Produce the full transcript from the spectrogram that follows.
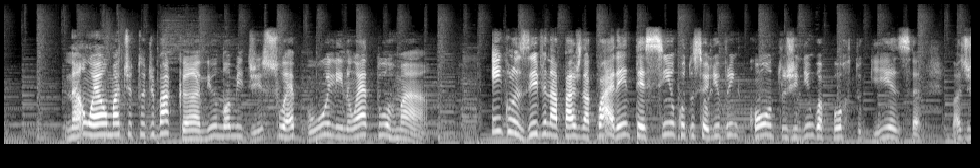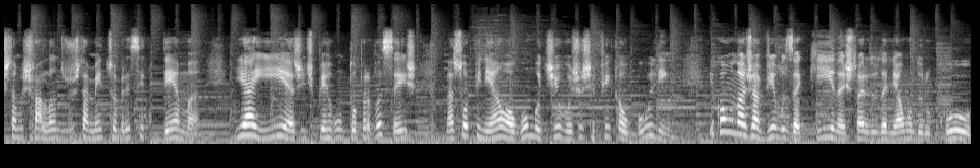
Não é uma atitude bacana e o nome disso é bullying, não é, turma? Inclusive, na página 45 do seu livro Encontros de Língua Portuguesa, nós estamos falando justamente sobre esse tema. E aí a gente perguntou para vocês, na sua opinião, algum motivo justifica o bullying? E como nós já vimos aqui na história do Daniel Munduruku,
